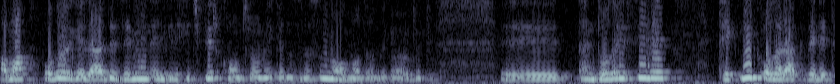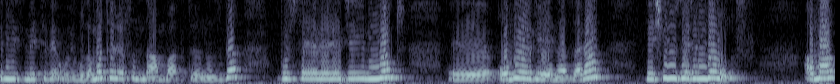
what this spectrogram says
Ama o bölgelerde zeminle ilgili hiçbir kontrol mekanizmasının olmadığını gördük. E, hani dolayısıyla teknik olarak denetim hizmeti ve uygulama tarafından baktığınızda Bursa'ya vereceğim not e, o bölgeye nazaran 5'in üzerinde olur. Ama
